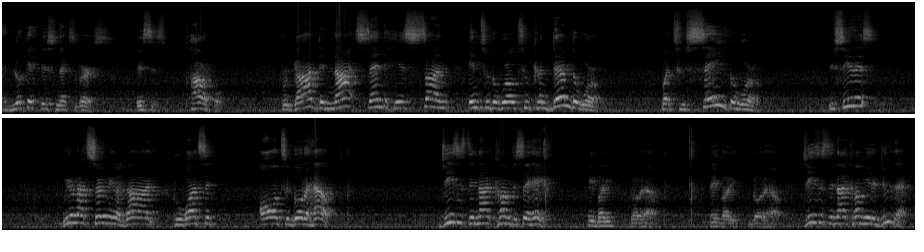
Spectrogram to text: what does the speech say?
And look at this next verse. This is powerful. For God did not send his Son into the world to condemn the world, but to save the world. You see this? We are not serving a God who wants it all to go to hell. Jesus did not come to say, hey, hey, buddy, go to hell. Hey, buddy, go to hell. Jesus did not come here to do that.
